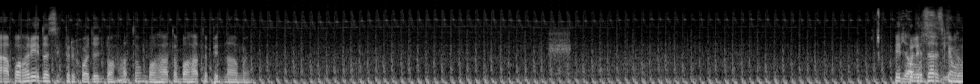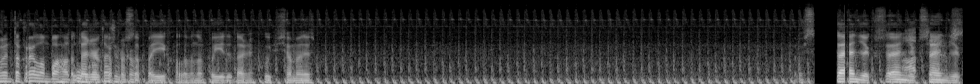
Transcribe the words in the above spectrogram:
А, по горі досі приходять багато, багато, багато під нами. Під Я вас поліцейським їду. гвинтокрилом багато. Вантажівка вантажівка. просто поїхала, вона поїде далі. Хуй, все, мене. Сендік, Сендік, Сендік.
